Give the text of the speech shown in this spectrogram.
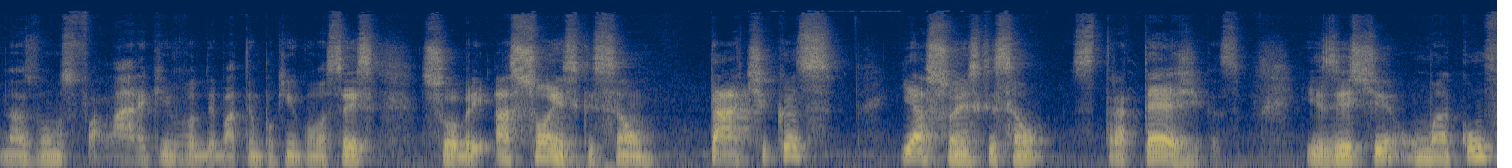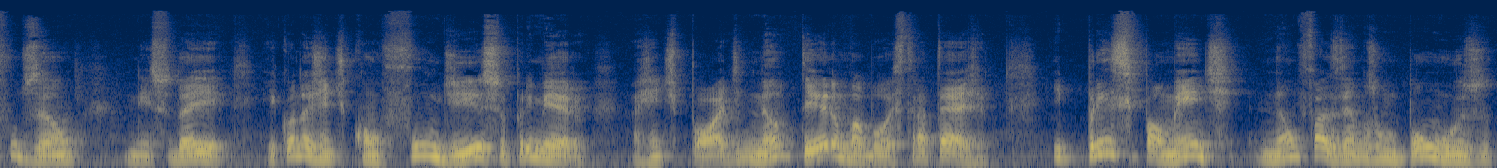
nós vamos falar aqui, vou debater um pouquinho com vocês sobre ações que são táticas e ações que são estratégicas. Existe uma confusão nisso daí. E quando a gente confunde isso, primeiro, a gente pode não ter uma boa estratégia e principalmente não fazemos um bom uso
